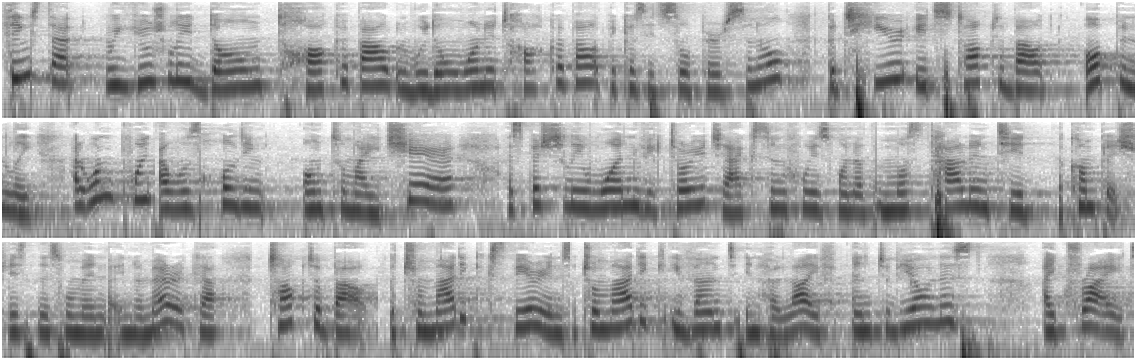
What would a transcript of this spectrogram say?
things that we usually don't talk about and we don't want to talk about because it's so personal. But here it's talked about openly. At one point, I was holding onto my chair, especially one Victoria Jackson, who is one of the most talented, accomplished businesswomen in America, talked about a traumatic experience, a traumatic event in her life. And to be honest, I cried.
